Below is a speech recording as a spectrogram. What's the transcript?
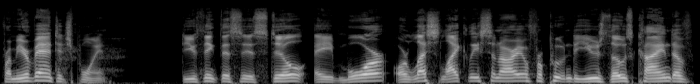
From your vantage point, do you think this is still a more or less likely scenario for Putin to use those kind of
